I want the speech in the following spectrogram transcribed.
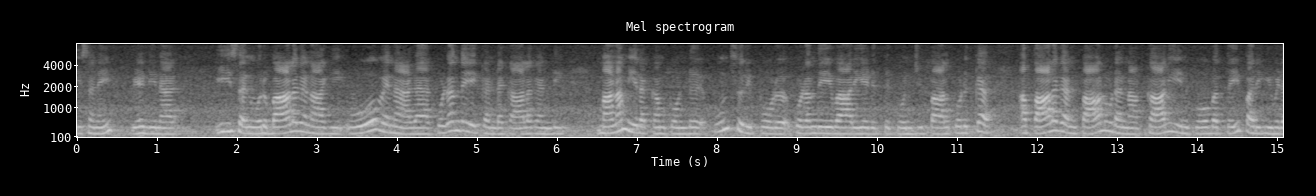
ஈசனை வேண்டினர். ஈசன் ஒரு பாலகனாகி ஓவென அழ குழந்தையை கண்ட காலகண்டி மனம் இரக்கம் கொண்டு புன்சுரிப்போடு குழந்தையை வாரி எடுத்து கொஞ்சி பால் கொடுக்க அப்பாலகன் பாலுடன் அக்காளியின் கோபத்தை பருகிவிட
